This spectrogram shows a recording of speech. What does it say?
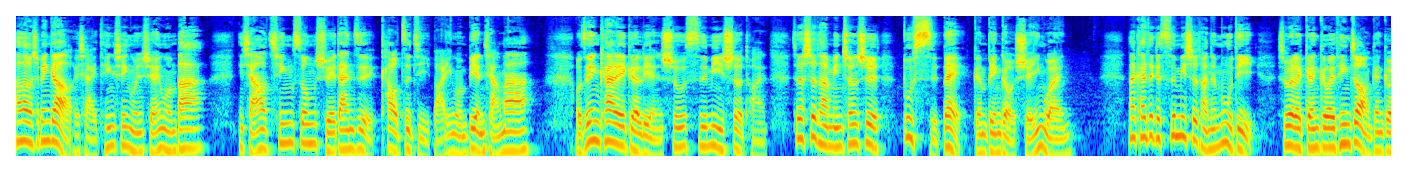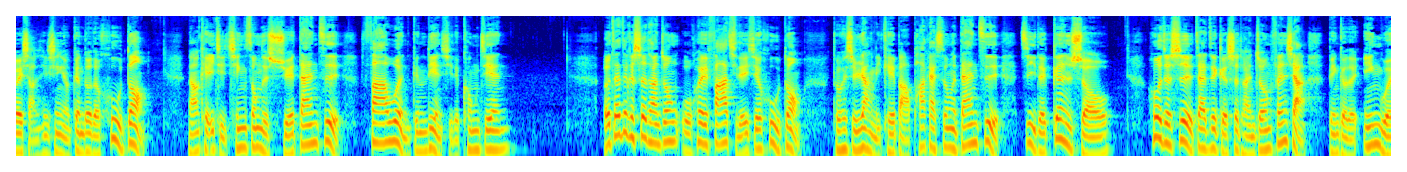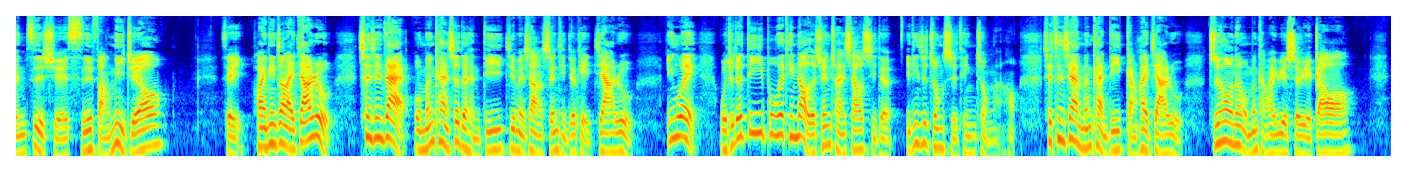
Hello，我是 Bingo，一起来听新闻学英文吧。你想要轻松学单字，靠自己把英文变强吗？我最近开了一个脸书私密社团，这个社团名称是“不死背跟 Bingo 学英文”。那开这个私密社团的目的是为了跟各位听众、跟各位小星星有更多的互动，然后可以一起轻松的学单字、发问跟练习的空间。而在这个社团中，我会发起的一些互动。都会是让你可以把 Podcast 中的单字记得更熟，或者是在这个社团中分享 Bingo 的英文自学私房秘诀哦。所以欢迎听众来加入，趁现在我门槛设得很低，基本上申请就可以加入。因为我觉得第一步会听到我的宣传消息的，一定是忠实听众啊，哈。所以趁现在门槛低，赶快加入。之后呢，我们赶快越设越高哦。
